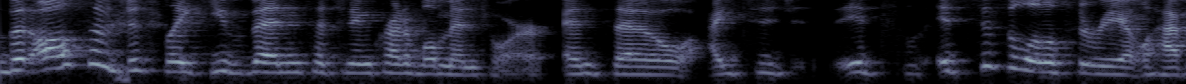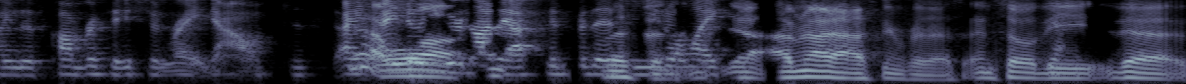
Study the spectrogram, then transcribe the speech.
but also just like you've been such an incredible mentor. And so I it's it's just a little surreal having this conversation right now. Just I, Yeah, I know well, you're not asking for this and you don't like yeah, I'm not asking for this. And so the the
